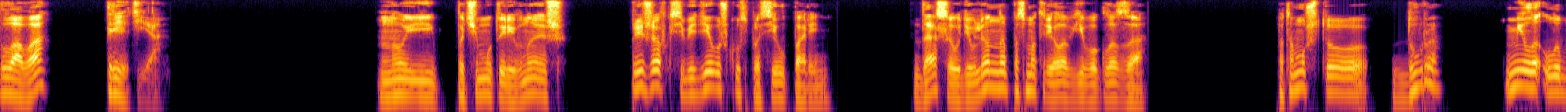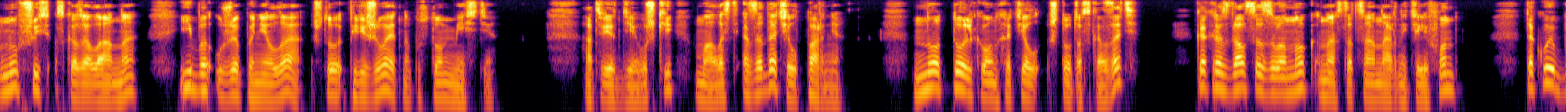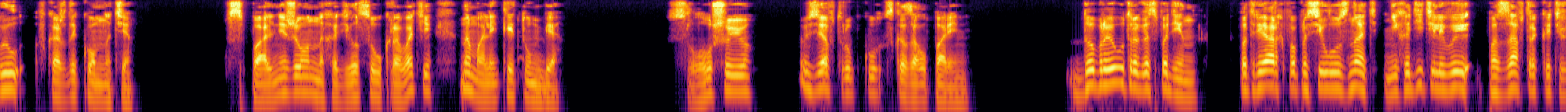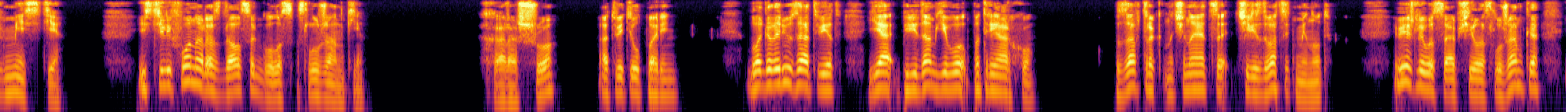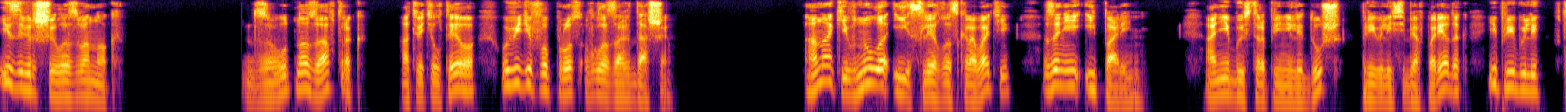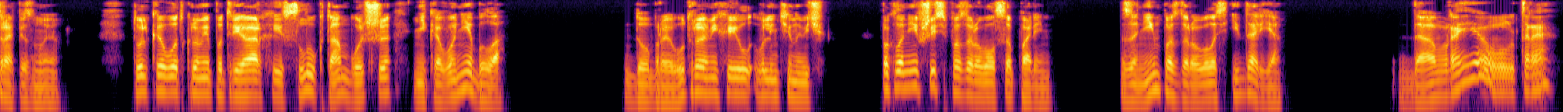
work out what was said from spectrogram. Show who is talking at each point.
Speaker 1: Глава третья «Ну и почему ты ревнуешь?» Прижав к себе девушку, спросил парень. Даша удивленно посмотрела в его глаза. «Потому что дура?» Мило улыбнувшись, сказала она, ибо уже поняла, что переживает на пустом месте. Ответ девушки малость озадачил парня. Но только он хотел что-то сказать, как раздался звонок на стационарный телефон. Такой был в каждой комнате. В спальне же он находился у кровати на маленькой тумбе. — Слушаю, — взяв трубку, сказал парень. — Доброе утро, господин. Патриарх попросил узнать, не хотите ли вы позавтракать вместе. Из телефона раздался голос служанки. — Хорошо, — ответил парень. — Благодарю за ответ. Я передам его патриарху. Завтрак начинается через двадцать минут. — вежливо сообщила служанка и завершила звонок. — Зовут на завтрак, — ответил Тео, увидев вопрос в глазах Даши. Она кивнула и слезла с кровати, за ней и парень. Они быстро приняли душ, привели себя в порядок и прибыли в трапезную. Только вот кроме патриарха и слуг там больше никого не было. — Доброе утро, Михаил Валентинович, Поклонившись, поздоровался парень. За ним поздоровалась и Дарья. — Доброе утро.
